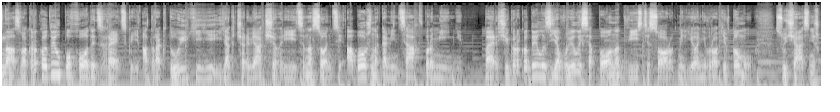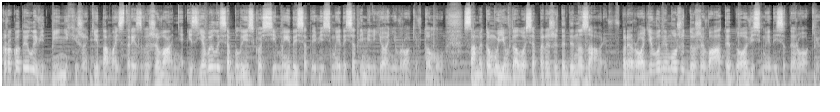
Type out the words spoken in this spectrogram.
Назва крокодил походить з грецької, а трактують її як черв'як, що гріється на сонці, або ж на камінцях в промінні. Перші крокодили з'явилися понад 240 мільйонів років тому. Сучасні ж крокодили відмінні хижаки та майстри з виживання і з'явилися близько 70-80 мільйонів років тому. Саме тому їм вдалося пережити динозаврів. В природі вони можуть доживати до 80 років.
